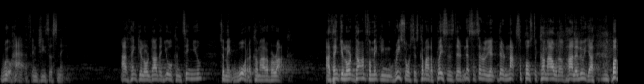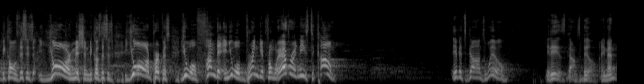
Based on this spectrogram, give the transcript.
will have in Jesus' name. I thank you, Lord God, that you will continue to make water come out of a rock. I thank you, Lord God, for making resources come out of places they're necessarily they're not supposed to come out of. Hallelujah. But because this is your mission, because this is your purpose, you will fund it and you will bring it from wherever it needs to come. If it's God's will, it is God's will. Amen.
